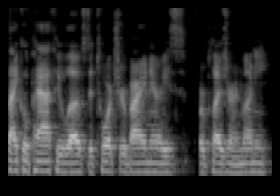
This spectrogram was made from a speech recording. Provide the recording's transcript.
psychopath who loves to torture binaries for pleasure and money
